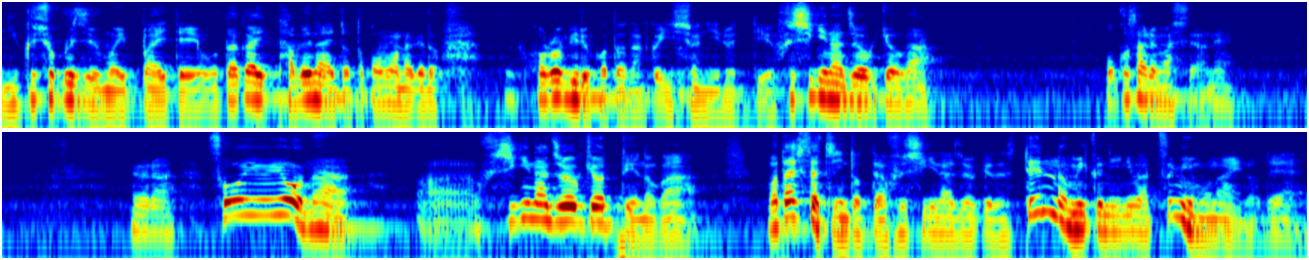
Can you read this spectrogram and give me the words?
肉食獣もいっぱいいてお互い食べないとと思うんだけど滅びることなく一緒にいるっていう不思議な状況が起こされましたよね。だからそういうようなあ不思議な状況っていうのが私たちにとっては不思議な状況です。天の御国には罪もないので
